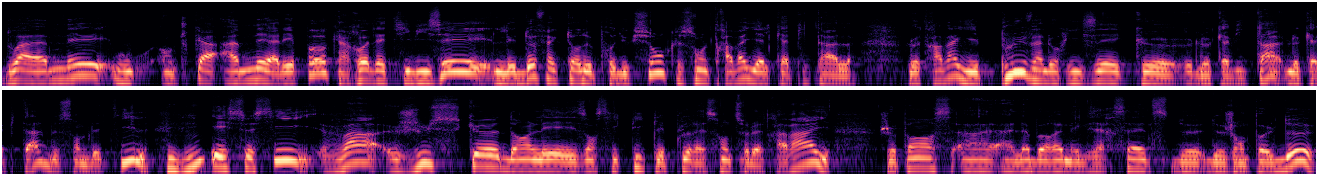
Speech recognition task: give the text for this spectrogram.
doit amener, ou en tout cas amener à l'époque, à relativiser les deux facteurs de production que sont le travail et le capital. Le travail est plus valorisé que le capital, le capital me semble-t-il, mhm. et ceci va jusque dans les encycliques les plus récentes sur le travail. Je pense à, Laborem Exercens de, de Jean-Paul II,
